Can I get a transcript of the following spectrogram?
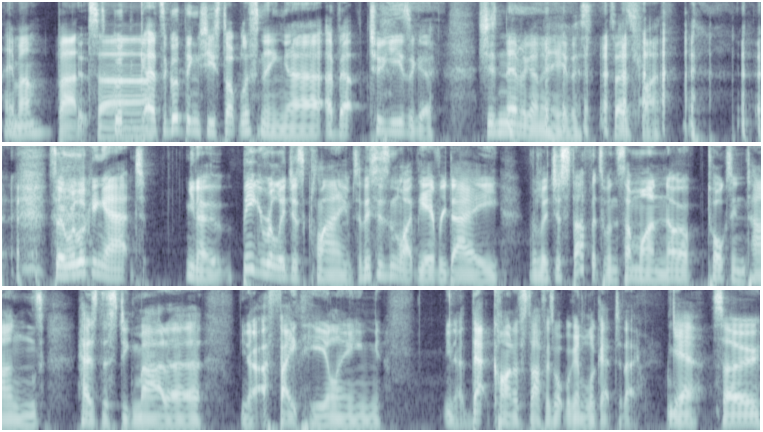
Hey, mum, but It's uh, good. It's a good thing she stopped listening uh, about two years ago. she's never going to hear this, so it's fine. So we're looking at, you know, big religious claims. So this isn't like the everyday religious stuff. It's when someone oh, talks in tongues, has the stigmata, you know, a faith healing, you know, that kind of stuff is what we're going to look at today. Yeah. So,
